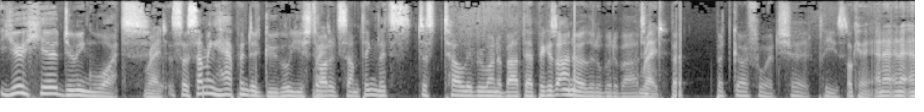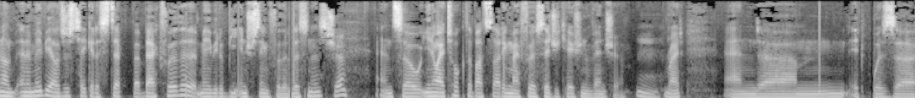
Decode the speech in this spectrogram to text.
you're here doing what? Right. So something happened at Google. You started something. Let's just tell everyone about that because I know a little bit about Right. it. But but go for it. Share it, please. Okay, and I- and I- and, I'll, and maybe I'll just take it a step back further. Maybe it'll be interesting for the listeners. Sure. And so, you know, I talked about starting my first education venture, Mm. right? And um, it was uh,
